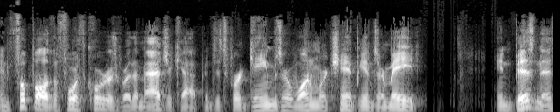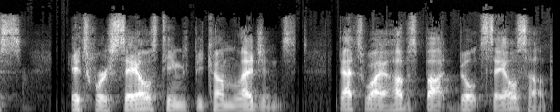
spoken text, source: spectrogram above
in football, the fourth quarter is where the magic happens. It's where games are won, where champions are made. In business, it's where sales teams become legends. That's why HubSpot built Sales Hub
